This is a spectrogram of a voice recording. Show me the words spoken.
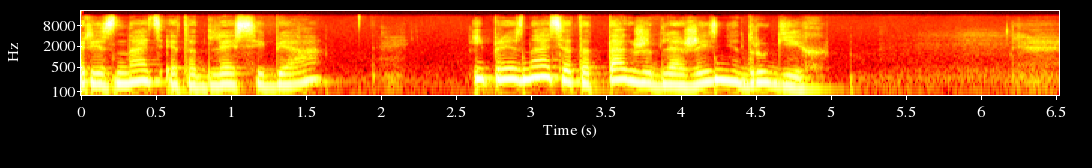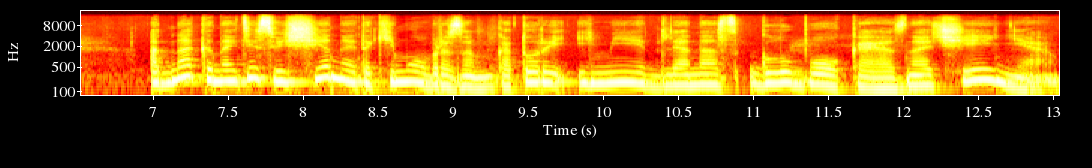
признать это для себя и признать это также для жизни других. Однако найти священное таким образом, который имеет для нас глубокое значение,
